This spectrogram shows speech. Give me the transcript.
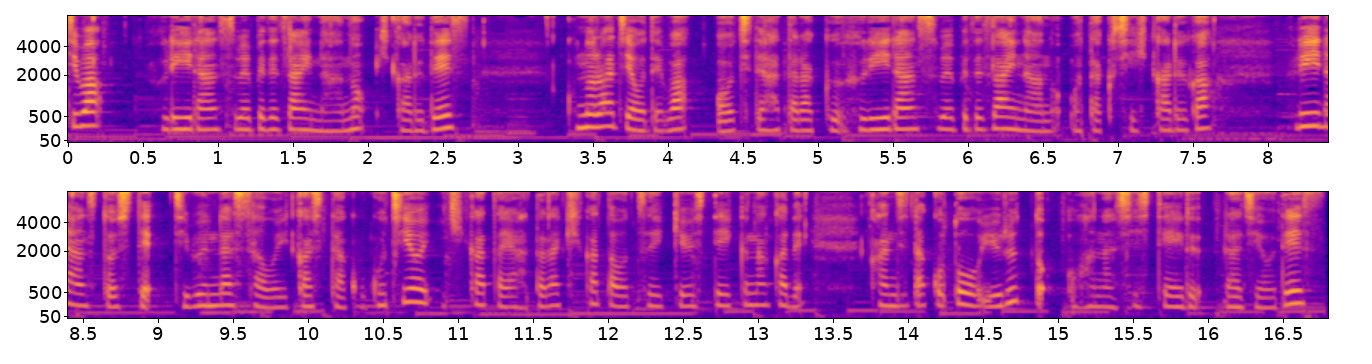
ちは。フリーランスウェブデザイナーのひかるです。このラジオではお家で働くフリーランスウェブデザイナーの私ひかるがフリーランスとして自分らしさを生かした心地よい生き方や働き方を追求していく中で感じたことをゆるっとお話ししているラジオです。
